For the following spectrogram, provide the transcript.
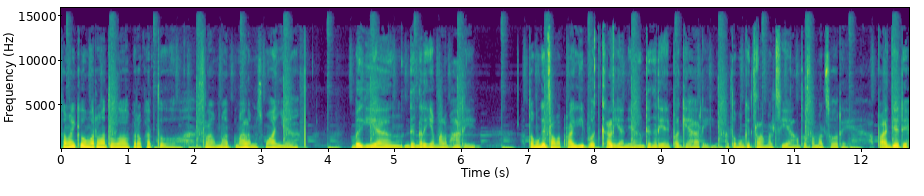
Assalamualaikum warahmatullahi wabarakatuh. Selamat malam semuanya. Bagi yang dengerinnya malam hari Atau mungkin selamat pagi buat kalian yang dengerinnya pagi hari Atau mungkin selamat siang atau selamat sore. Apa aja deh.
